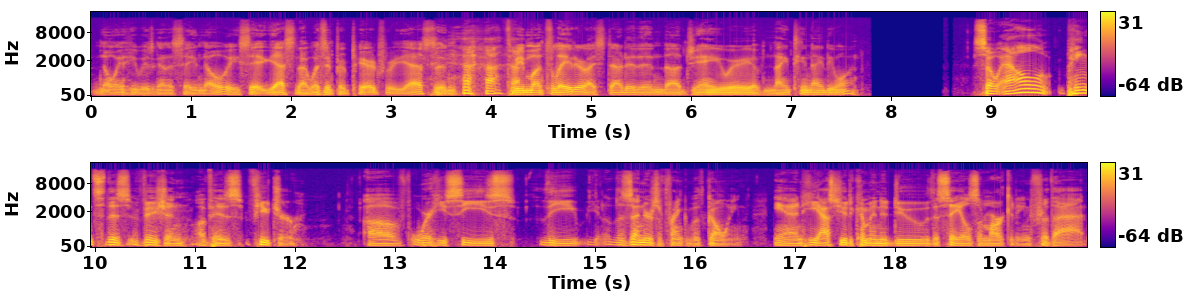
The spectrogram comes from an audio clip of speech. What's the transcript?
knowing he was going to say no. He said yes, and I wasn't prepared for yes. And three months later, I started in uh, January of 1991. So Al paints this vision of his future, of where he sees the you know the Zehnders of Frankenmuth going and he asked you to come in and do the sales and marketing for that.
